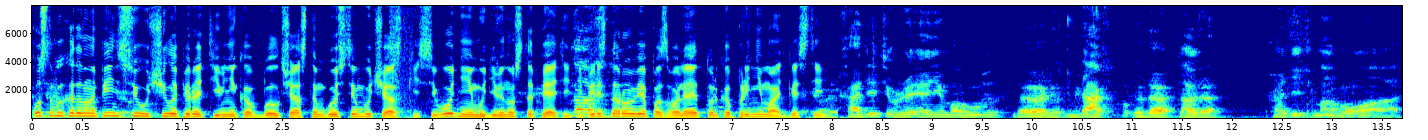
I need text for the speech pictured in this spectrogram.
После выхода на пенсию учил оперативников, был частым гостем в участке. Сегодня ему 95, и теперь здоровье позволяет только принимать гостей. Ходить уже я не могу. Да, Георгий Михайлович. Так, Да, да, так. да. Ходить могу, а,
